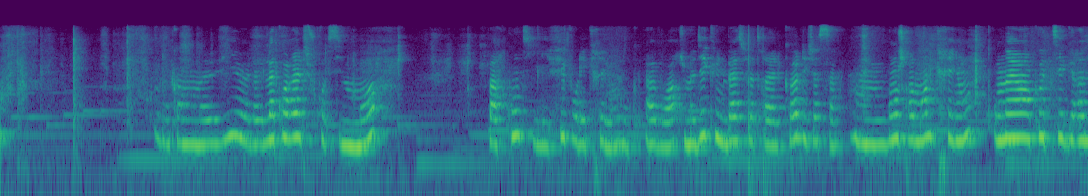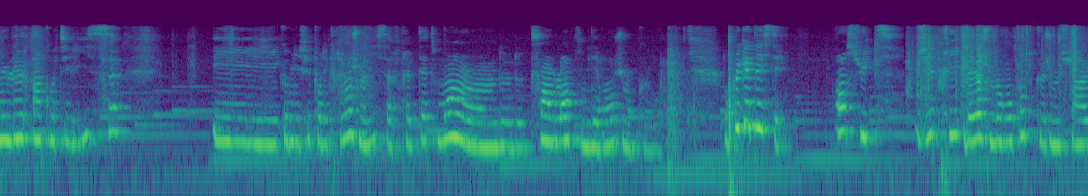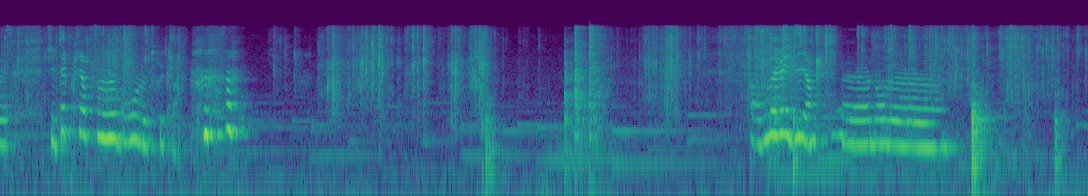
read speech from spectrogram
Donc à mon avis, euh, l'aquarelle je crois que c'est mort. Par contre, il est fait pour les crayons, donc à voir. Je me dis qu'une base feutre à alcool, déjà ça mangera moins le crayon. On a un côté granuleux, un côté lisse. Et comme il fait pour les crayons, je me dis que ça ferait peut-être moins euh, de, points blancs qui me dérangent. Donc, euh, voilà. donc plus qu'à tester. Ensuite, j'ai pris. D'ailleurs, je me rends compte que je me suis. J'ai peut-être pris un peu gros le truc là. Alors, je vous avais dit hein, euh, dans le.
